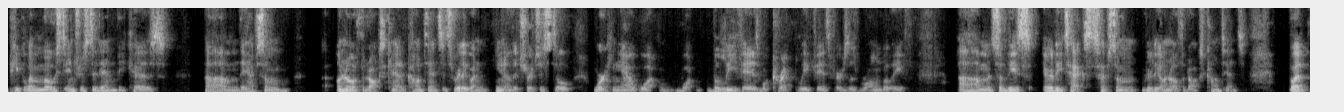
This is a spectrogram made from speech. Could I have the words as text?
people are most interested in because um, they have some unorthodox kind of contents. It's really when you know the church is still working out what what belief is, what correct belief is versus wrong belief. Um, so these early texts have some really unorthodox contents, but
